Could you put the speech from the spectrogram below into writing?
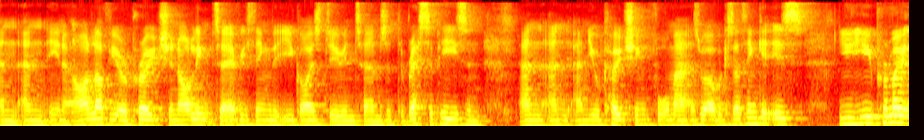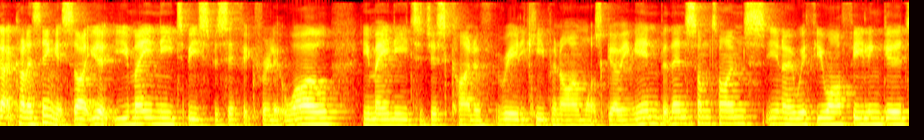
And and you know, I love your approach, and I'll link to everything that you guys do in terms of the recipes and and and and your coaching format as well, because I think it is you, you promote that kind of thing. It's like you, you may need to be specific for a little while. You may need to just kind of really keep an eye on what's going in. But then sometimes, you know, if you are feeling good,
